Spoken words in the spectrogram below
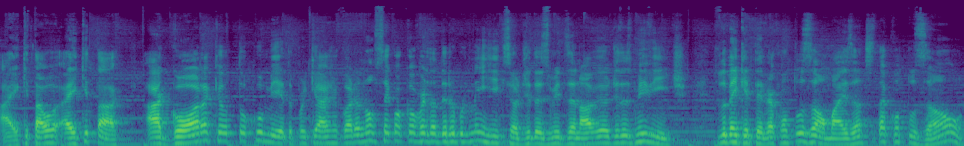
Aí que tá. o- Aí que tá. Agora que eu tô com medo, porque agora eu não sei qual que é o verdadeiro Bruno Henrique, se é o de 2019 ou o de 2020. Tudo bem que ele teve a contusão, mas antes da contusão,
